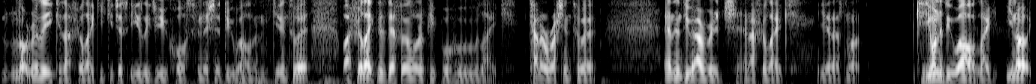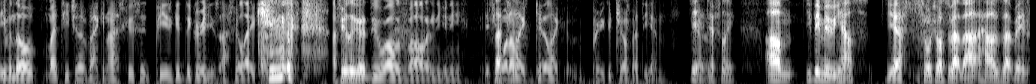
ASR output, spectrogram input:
not really because I feel like you could just easily do your course, finish it, do well, and get into it. But I feel like there's definitely a lot of people who like kind of rush into it and then do average, and I feel like yeah, that's not because you want to do well. Like you know, even though my teacher back in high school said please get degrees, I feel like I feel like I do well as well in uni if you want to like get a like a pretty good job at the end. Yeah, Yeah. definitely. Um, you've been moving house. Yes, Talk to us about that. How's that been?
